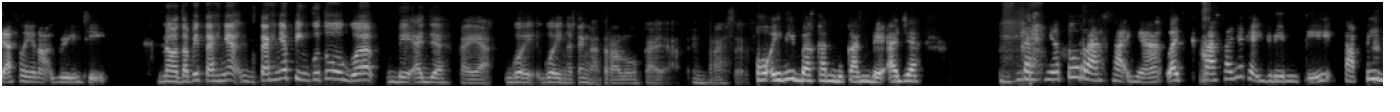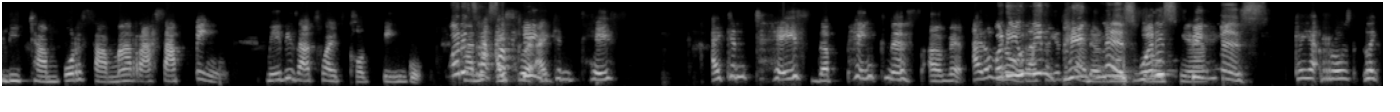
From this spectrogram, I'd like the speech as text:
definitely not green tea. No, tapi tehnya tehnya pinku tuh gue B aja kayak gue gue ingetnya nggak terlalu kayak impressive. Oh, ini bahkan bukan B aja. Tehnya tuh rasanya, like rasanya kayak green tea, tapi dicampur sama rasa pink. Maybe that's why it's called pinku. What is Karena rasa I swear I pink? can taste I can taste the pinkness of it. I don't What know. do you mean pinkness? What is pinkness? Kayak rose, like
